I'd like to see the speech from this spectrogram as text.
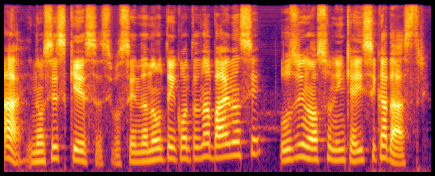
Ah, e não se esqueça, se você ainda não tem conta na Binance, use nosso link aí e se cadastre.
